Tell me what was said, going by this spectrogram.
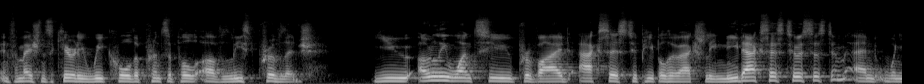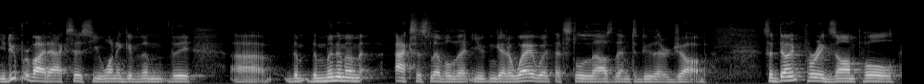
information security we call the principle of least privilege. You only want to provide access to people who actually need access to a system. And when you do provide access, you want to give them the, uh, the, the minimum access level that you can get away with that still allows them to do their job. So don't, for example,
